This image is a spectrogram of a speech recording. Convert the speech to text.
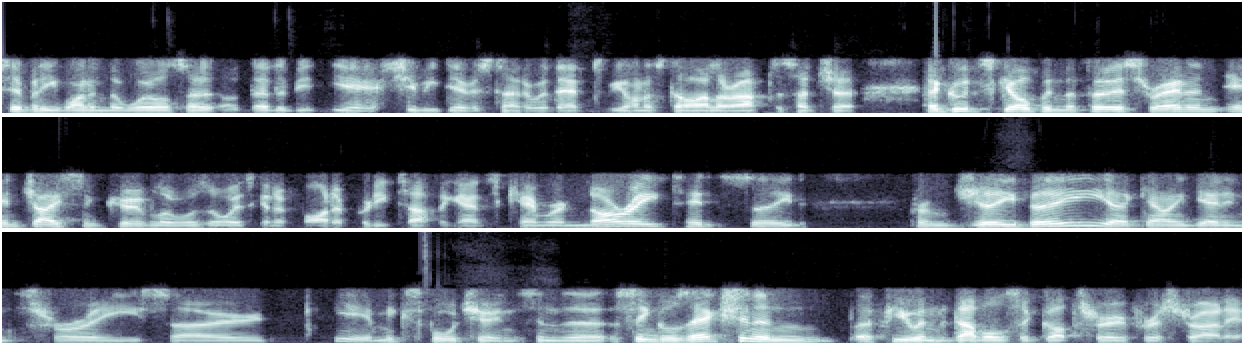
71 in the world. So that'd be, yeah, she'd be devastated with that, to be honest, Ajla, after such a, a good scalp in the first round. And, and Jason Kubler was always going to find it pretty tough against Cameron Norrie, 10th seed from GB, uh, going down in three. So yeah, mixed fortunes in the singles action and a few in the doubles that got through for Australia.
